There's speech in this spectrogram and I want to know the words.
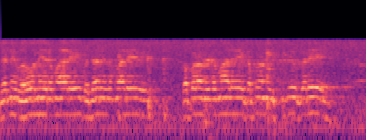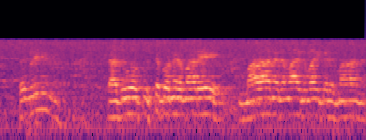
ઘરને વહુને રમાડે બધાને રમાડે કપડાને રમાડે કપડાનો ઉપયોગ કરે. ને? સાધુઓ પુસ્તકોને રમાડે માળાને રમાડ રમાડ કરે માળાને.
